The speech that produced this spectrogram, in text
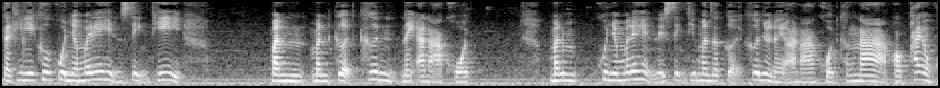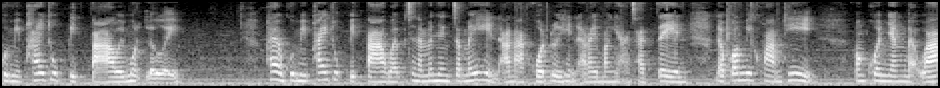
แต่ทีนี้คือคุณยังไม่ได้เห็นสิ่งที่มันมันเกิดขึ้นในอนาคต มันคุณยังไม่ได้เห็นในสิ่งที่มันจะเกิดขึ้นอยู่ในอนาคตข้างหน้า เพราะไพ่ของคุณมีไพ่ถูกปิดตาไว้หมดเลยไพ่ของคุณมีไพ่ถูกปิดตาไว้เพราะฉะนั้นมันยังจะไม่เห็นอนาคตหรือเห็นอะไรบางอย่างชัดเจน แล้วก็มีความที่บางคนยังแบบว่า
